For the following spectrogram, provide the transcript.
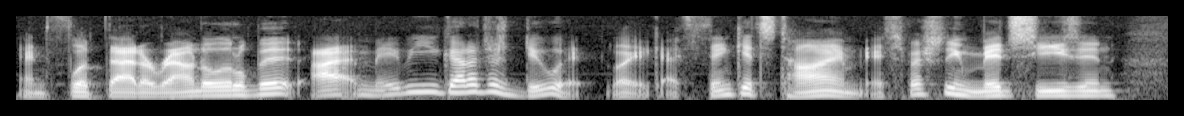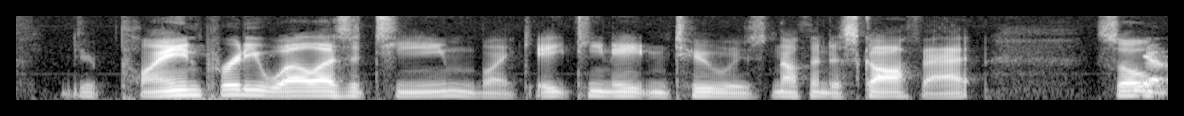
and flip that around a little bit, I maybe you got to just do it. Like I think it's time, especially mid-season. You're playing pretty well as a team. Like 18 8 and 2 is nothing to scoff at. So Yeah.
